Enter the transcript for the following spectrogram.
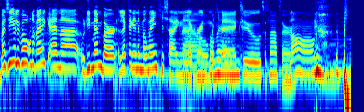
we zien jullie volgende week. En eh, remember, lekker in de momentjes zijn. nou, Lekker in het met je moment. Tot later. Dag.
